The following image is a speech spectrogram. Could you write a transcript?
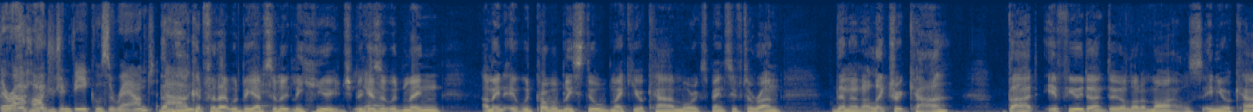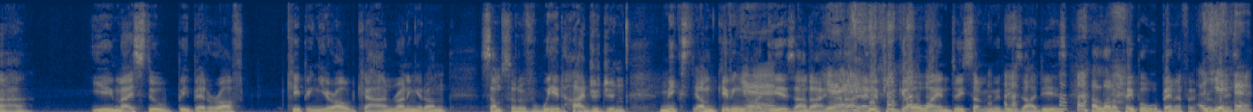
There are The- hydrogen vehicles around. The Um, market for that would be absolutely huge because Yeah. it would mean, I mean, it would probably still make your car more expensive to run than an electric car. But if you don't do a lot of miles in your car, you may still be better off keeping your old car and running it on some sort of weird hydrogen mixed. I'm giving you ideas, aren't I? Yeah. And, I? and if you go away and do something with these ideas, a lot of people will benefit from this. Yeah.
